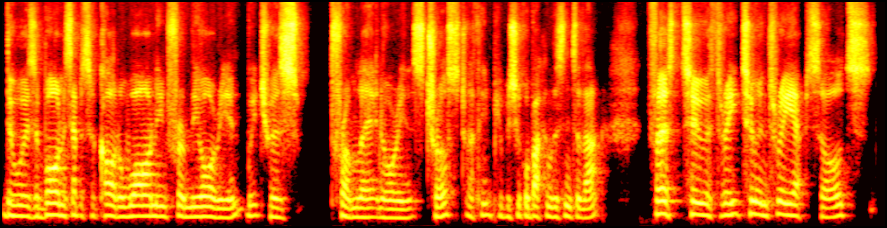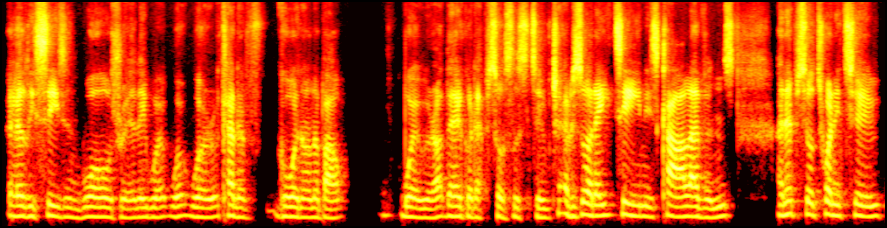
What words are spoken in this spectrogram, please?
there was a bonus episode called A Warning from the Orient, which was from Leyton Orient's Trust. I think people should go back and listen to that. First two or three, two and three episodes, early season wars really were, were, were kind of going on about where we are at. They're good episodes to listen to. Episode 18 is Carl Evans, and episode 22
